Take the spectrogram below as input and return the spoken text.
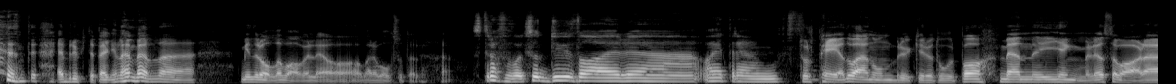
Det, jeg brukte pengene, men uh, min rolle var vel det å være voldsutøver. Ja. Straffefolk, så du var Hva heter det Torpedo er noen bruker et ord på, men i gjengmiljøet så var det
